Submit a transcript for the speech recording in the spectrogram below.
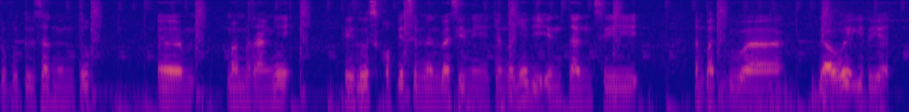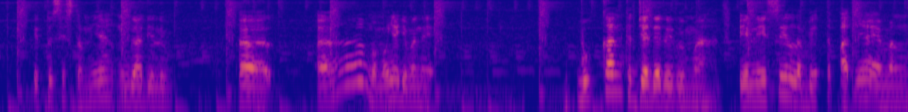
keputusan untuk um, memerangi virus COVID-19 ini. Contohnya di instansi tempat gua gawe gitu ya. Itu sistemnya enggak di uh, uh, ngomongnya gimana ya? Bukan kerja dari rumah. Ini sih lebih tepatnya emang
